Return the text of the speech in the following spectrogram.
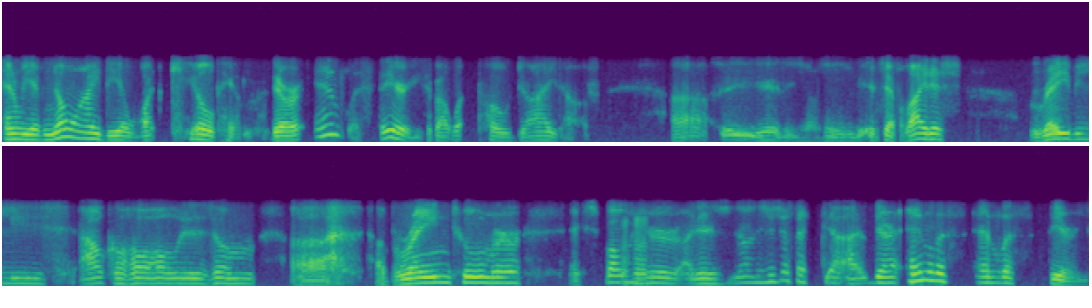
and we have no idea what killed him. There are endless theories about what Poe died of. Uh, you know, encephalitis, rabies, alcoholism, uh, a brain tumor, exposure. Mm-hmm. There's, there's just a uh, there are endless, endless theories.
